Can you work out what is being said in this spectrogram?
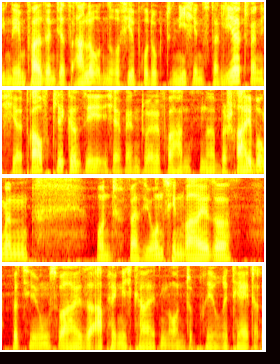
In dem Fall sind jetzt alle unsere vier Produkte nicht installiert. Wenn ich hier draufklicke, sehe ich eventuell vorhandene Beschreibungen und Versionshinweise bzw. Abhängigkeiten und Prioritäten.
